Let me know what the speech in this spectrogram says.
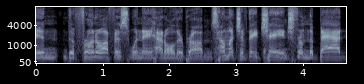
in the front office when they had all their problems? How much have they changed from the bad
